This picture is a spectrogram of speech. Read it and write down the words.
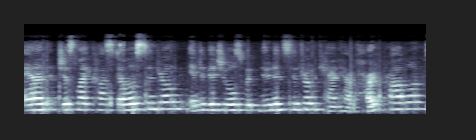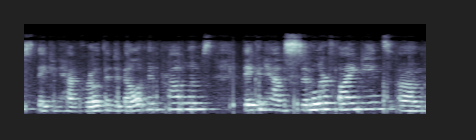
And just like Costello syndrome, individuals with Noonan syndrome can have heart problems, they can have growth and development problems, they can have similar findings um,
